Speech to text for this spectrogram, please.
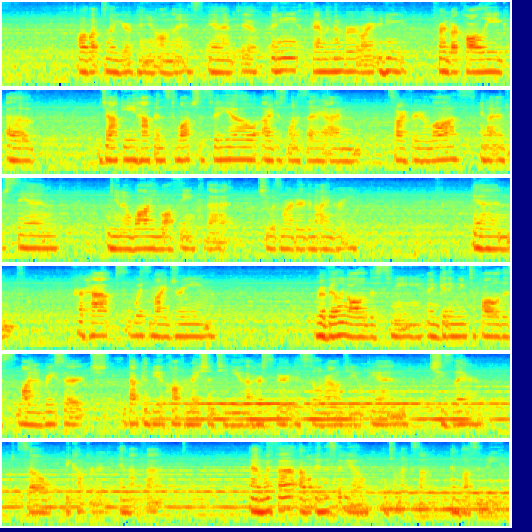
I would like to know your opinion on this and if any family member or any friend or colleague of Jacky happens to watch this video I just want to say I'm sorry for your loss and I understand you know why you all think that she was murdered, and I agree. And perhaps with my dream revealing all of this to me and getting me to follow this line of research, that could be a confirmation to you that her spirit is still around you and she's there. So be comforted in that fact. And with that, I will end this video. Until next time, and blessed be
